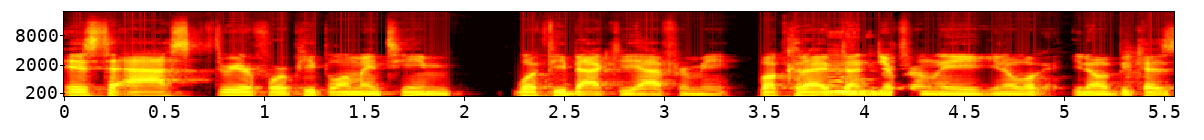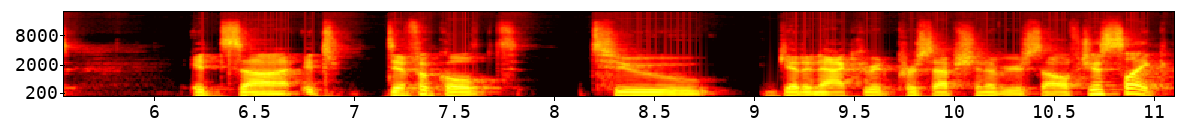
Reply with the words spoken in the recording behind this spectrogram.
is to ask three or four people on my team what feedback do you have for me what could i have mm-hmm. done differently you know what you know because it's uh, it's difficult to get an accurate perception of yourself. Just like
